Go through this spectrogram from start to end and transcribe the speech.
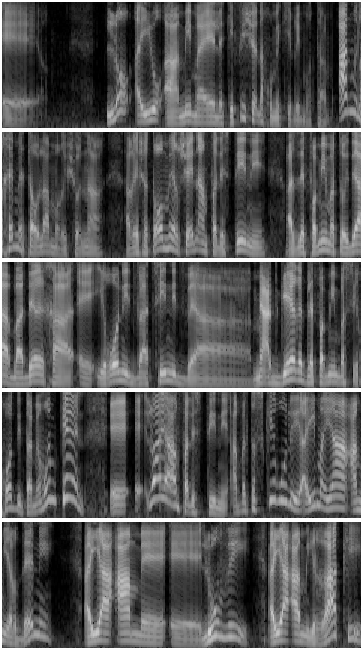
אה, לא היו העמים האלה כפי שאנחנו מכירים אותם. עד מלחמת העולם הראשונה, הרי כשאתה אומר שאין עם פלסטיני, אז לפעמים, אתה יודע, בדרך האירונית והצינית והמאתגרת, לפעמים בשיחות איתם, הם אומרים, כן, אה, אה, לא היה עם פלסטיני, אבל תזכירו לי, האם היה עם ירדני? היה עם אה, אה, לובי, היה עם עיראקי,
